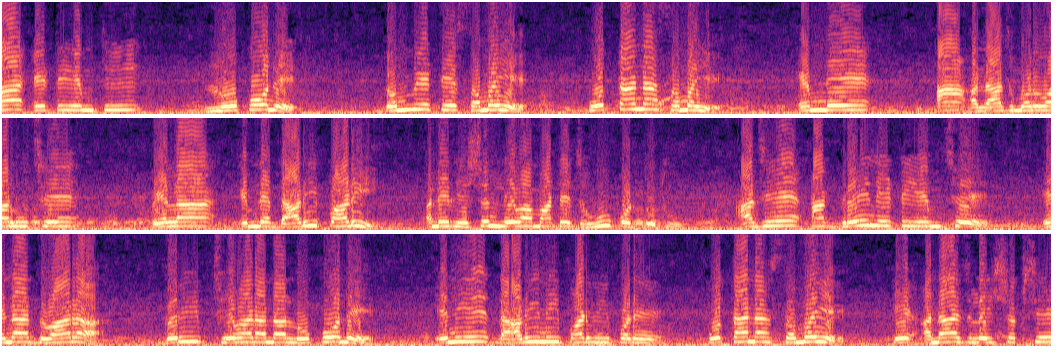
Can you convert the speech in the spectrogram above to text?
આ એટીએમથી લોકોને ગમે તે સમયે, પોતાના સમયે એમને આ અનાજ મળવાનું છે. પહેલાં એમને દાઢી પાડી અને રેશન લેવા માટે જવું પડતું હતું. આજે આ ગ્રેન એટીએમ છે. એના દ્વારા ગરીબ છેવાડાના લોકોને એની દાઢી નહીં પાડવી પડે. પોતાના સમયે એ અનાજ લઈ શકશે.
